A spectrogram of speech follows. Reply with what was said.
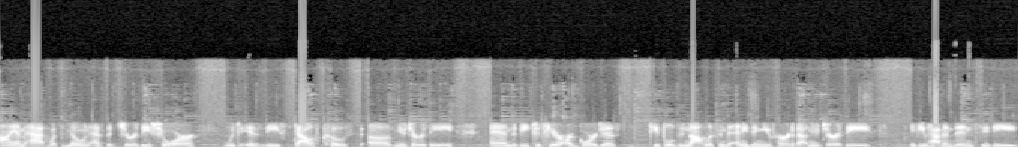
I am at what's known as the Jersey Shore, which is the south coast of New Jersey. And the beaches here are gorgeous. People do not listen to anything you've heard about New Jersey. If you haven't been to the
